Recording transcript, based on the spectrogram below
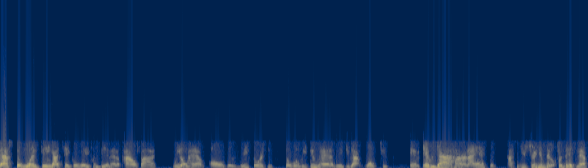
that's the one thing I take away from being at a Power Five. We don't have all the resources, but what we do have is you got want to. And every guy I hired, I asked him, I said, You sure you're built for this now?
